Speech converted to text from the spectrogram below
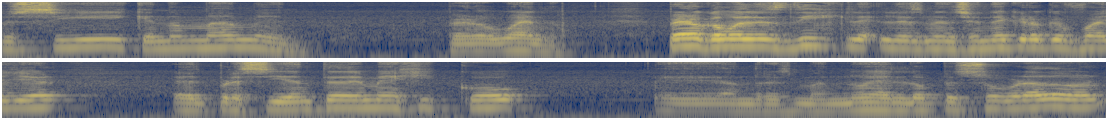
Pues sí, que no mamen. Pero bueno. Pero como les di, les mencioné, creo que fue ayer, el presidente de México, eh, Andrés Manuel López Obrador,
